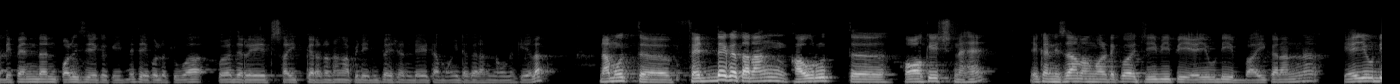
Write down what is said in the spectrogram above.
ඩිපෙන්ඩන් පොලිසියක ඉන්න. ඒකොල කිවා ෆර්ද රේට් සයි කරන අපිට ඉන්ෆලේෂන් ඩේට මොයිට කරන්න ඕන කියලා. නමුත් uh, ෆෙඩ් එක තරං කවුරුත් uh, හෝකිෂ් නැහැ. එක නිසා මංවලටකව GBP AUD බයි කරන්න. AUD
